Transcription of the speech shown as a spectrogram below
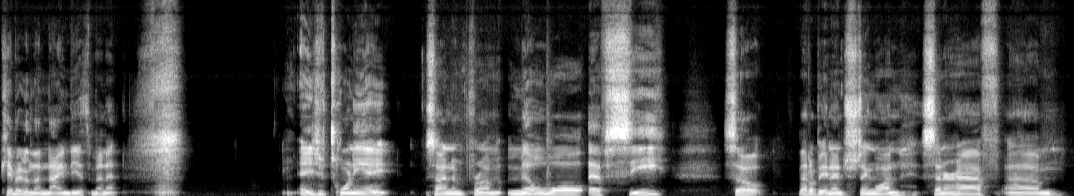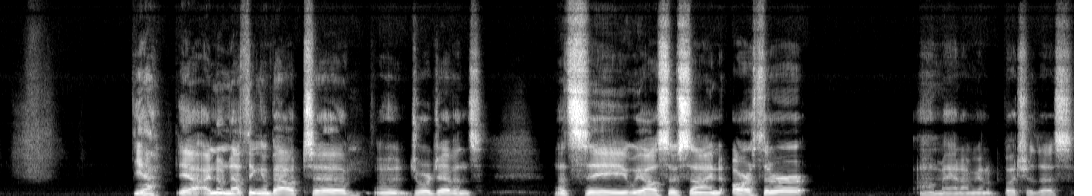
came in in the 90th minute. Age of 28, signed him from Millwall FC. So that'll be an interesting one. Center half. Um, yeah, yeah, I know nothing about uh, uh, George Evans. Let's see. We also signed Arthur. Oh man, I'm to butcher this.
